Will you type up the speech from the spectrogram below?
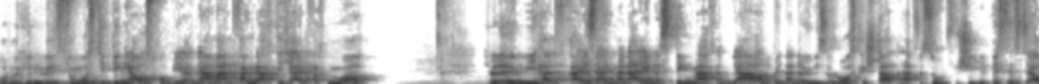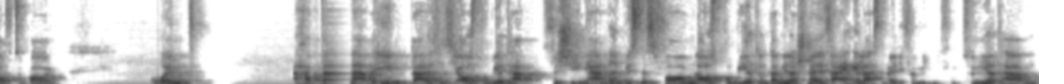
wo du hin willst. Du musst die Dinge ausprobieren. Ja, am Anfang dachte ich einfach nur, ich will irgendwie halt frei sein, mein eigenes Ding machen, ja, und bin dann irgendwie so losgestartet, habe versucht, verschiedene Business aufzubauen. Und habe dann aber eben, dadurch, dass ich ausprobiert habe, verschiedene andere Businessformen ausprobiert und dann wieder schnell sein gelassen, weil die für mich nicht funktioniert haben.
